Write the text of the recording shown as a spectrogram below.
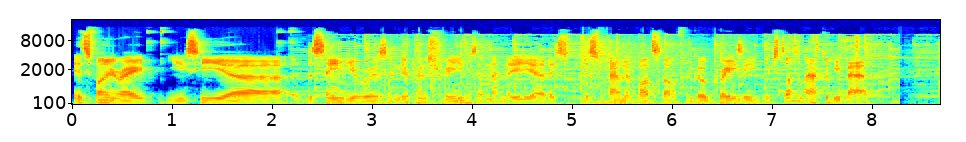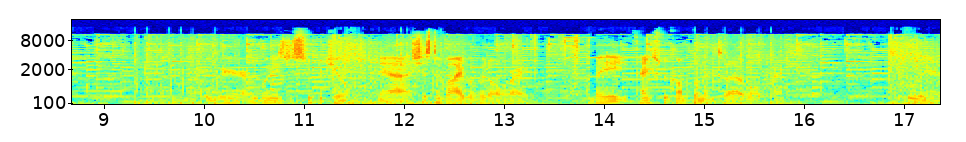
It's funny, right? You see uh, the same viewers in different streams, and then they uh, they just spam their butts off and go crazy, which doesn't have to be bad. over oh, here, everybody's just super chill. Yeah, it's just the vibe of it all, right? But hey, thanks for the compliment, uh, Volkan. It's cool hear.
